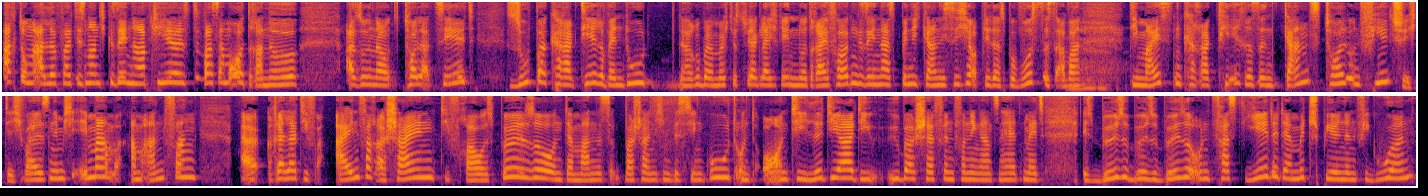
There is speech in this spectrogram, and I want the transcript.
Achtung alle, falls ihr es noch nicht gesehen habt, hier ist was am Ohr dran. ne? Also genau, toll erzählt, super Charaktere. Wenn du, darüber möchtest du ja gleich reden, nur drei Folgen gesehen hast, bin ich gar nicht sicher, ob dir das bewusst ist, aber die meisten Charaktere sind ganz toll und vielschichtig, weil es nämlich immer am Anfang äh, relativ einfach erscheint, die Frau ist böse und der Mann ist wahrscheinlich ein bisschen gut. Und Auntie Lydia, die Überchefin von den ganzen Handmaids, ist böse, böse, böse. Und fast jede der mitspielenden Figuren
